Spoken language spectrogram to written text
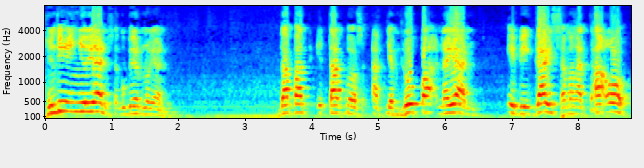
Hindi inyo yan, sa gobyerno yan. Dapat itapos at yung lupa na yan ibigay sa mga tao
